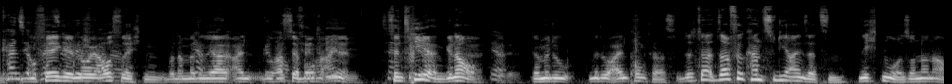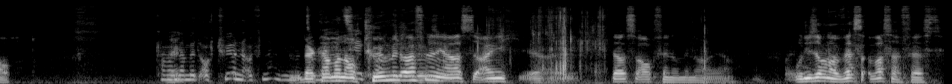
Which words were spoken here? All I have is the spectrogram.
kann sie die auch Felge neu ausrichten, weil damit Ja, du ja ein, du genau. hast ja auch ein, Zentrieren. zentrieren, genau, Ja. damit du, damit du einen Punkt hast. Das, da, dafür kannst du die einsetzen, nicht nur, sondern auch. Kann man Ja. damit auch Türen öffnen? wie mit Da kann man auch EC-Karte Türen mit öffnen, ja, ist eigentlich, ja, das ist auch phänomenal, ja. Und die ist auch noch wasserfest.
